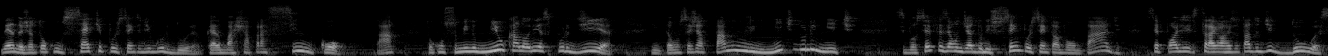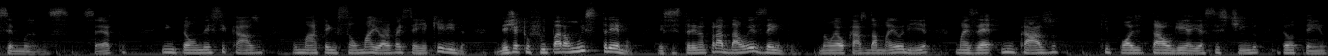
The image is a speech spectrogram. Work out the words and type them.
Leandro, eu já estou com 7% de gordura, eu quero baixar para 5%, tá? Estou consumindo mil calorias por dia, então você já está no limite do limite. Se você fizer um dia do lixo 100% à vontade, você pode estragar o resultado de duas semanas, certo? Então, nesse caso, uma atenção maior vai ser requerida. Veja que eu fui para um extremo. Esse extremo é para dar o exemplo. Não é o caso da maioria, mas é um caso que pode estar alguém aí assistindo, então eu tenho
